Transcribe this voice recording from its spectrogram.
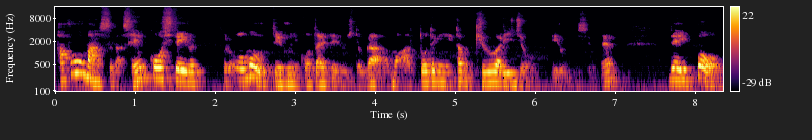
パフォーマンスが先行している、これ思うっていうふうに答えている人がもう圧倒的に多分9割以上いるんですよね。で、一方、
